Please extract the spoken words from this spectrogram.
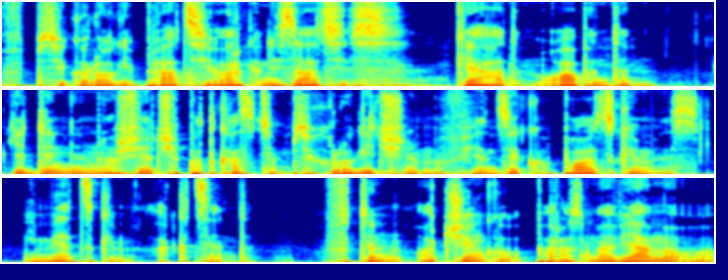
w Psychologii Pracy i Organizacji z Gerhardem Orbantem, jedynym na świecie podcastem psychologicznym w języku polskim z niemieckim akcentem. W tym odcinku porozmawiamy o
